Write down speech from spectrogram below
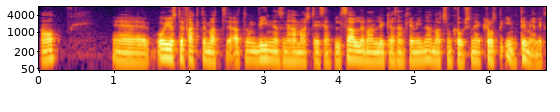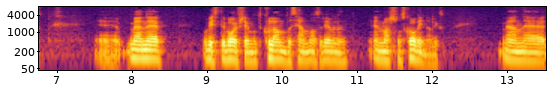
Ja. Eh, och just det faktum att, att de vinner en sån här match till exempel. Sullivan lyckas äntligen vinna en match som coach när Crosby inte är med. Liksom. Eh, men, eh, och visst det var i och för sig mot Columbus hemma så det är väl en, en match som ska vinna. Liksom. men eh,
